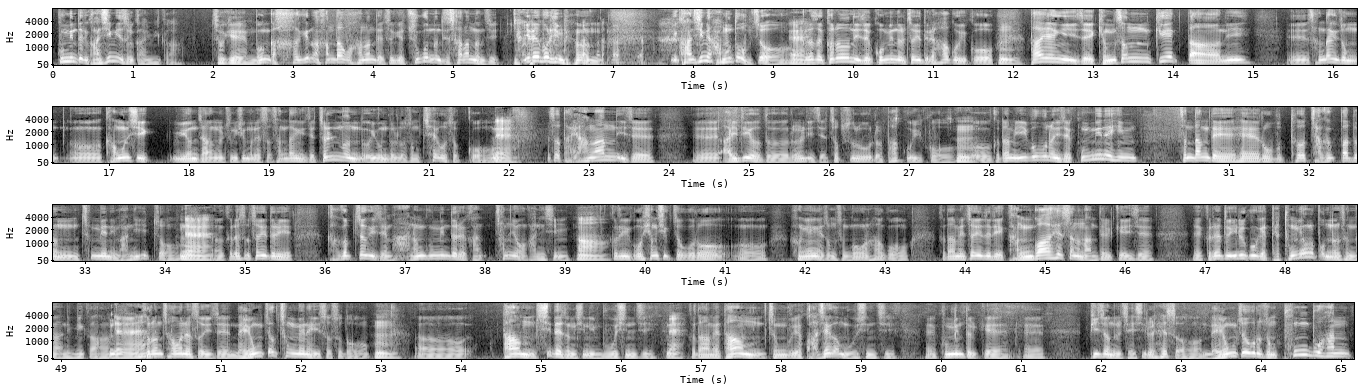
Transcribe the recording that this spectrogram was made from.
국민들이 관심이 있을 거 아닙니까? 저게 뭔가 하기는 한다고 하는데 저게 죽었는지 살았는지 이래버리면 이 관심이 아무도 없죠. 네. 그래서 그런 이제 고민을 저희들이 하고 있고 음. 다행히 이제 경선 기획단이 예, 상당히 좀 어, 강훈식 위원장을 중심으로 해서 상당히 이제 젊은 의원들로 좀 채워졌고 네. 그래서 다양한 이제 예, 아이디어들을 이제 접수를 받고 있고 음. 어, 그다음에 이 부분은 이제 국민의힘 전당대회로부터 자극받은 측면이 많이 있죠. 네. 어, 그래서 저희들이 가급적 이제 많은 국민들의 관, 참여와 관심 어. 그리고 형식적으로 어, 흥행에 좀 성공을 하고 그다음에 저희들이 간과해서는 안 될 게 이제 예, 그래도 일국의 대통령을 뽑는 선거 아닙니까? 네. 그런 차원에서 이제 내용적 측면에 있어서도 음. 어 다음 시대 정신이 무엇인지, 네. 그 다음에 다음 정부의 과제가 무엇인지 예, 국민들께 예, 비전을 제시를 해서 내용적으로 좀 풍부한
